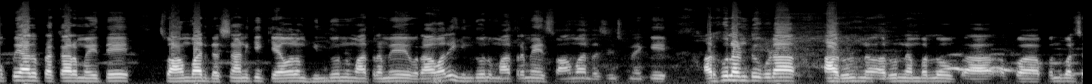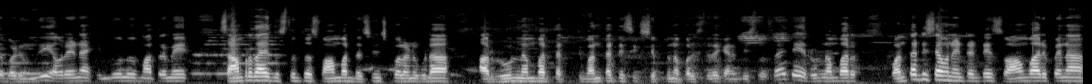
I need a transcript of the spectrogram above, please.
ముప్పై ఆరు ప్రకారం అయితే స్వామివారి దర్శనానికి కేవలం హిందువులు మాత్రమే రావాలి హిందువులు మాత్రమే స్వామివారిని దర్శించుకునేకి అర్హులంటూ కూడా ఆ రూల్ రూల్ నెంబర్లో ప- పొందుపరచబడి ఉంది. ఎవరైనా హిందువులు మాత్రమే సాంప్రదాయ దుస్తులతో స్వామివారిని దర్శించుకోవాలని కూడా ఆ rule number thirty one thirty six చెప్తున్న పరిస్థితి కనిపిస్తుంది. అయితే rule number one thirty seven ఏంటంటే స్వామివారి పైన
